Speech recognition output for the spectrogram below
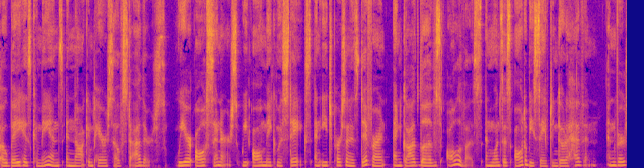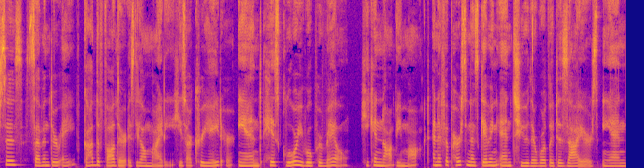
obey his commands, and not compare ourselves to others. We are all sinners. We all make mistakes, and each person is different, and God loves all of us and wants us all to be saved and go to heaven. And verses 7 through 8 God the Father is the Almighty, He's our Creator, and His glory will prevail. He cannot be mocked. And if a person is giving in to their worldly desires and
